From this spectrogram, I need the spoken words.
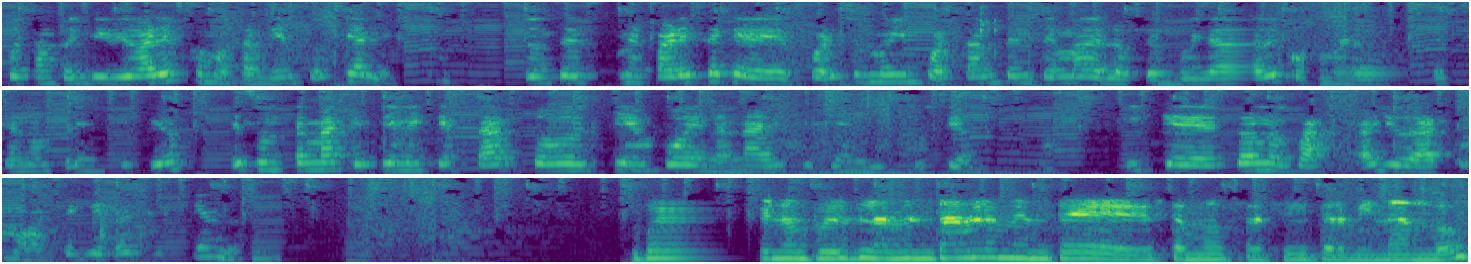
pues, tanto individuales como también sociales. Entonces, me parece que por eso es muy importante el tema del autocuidado y como lo decía en un principio, es un tema que tiene que estar todo el tiempo en análisis y en discusión, Y que esto nos va a ayudar como a seguir resistiendo. Bueno, pues lamentablemente estamos así terminando.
